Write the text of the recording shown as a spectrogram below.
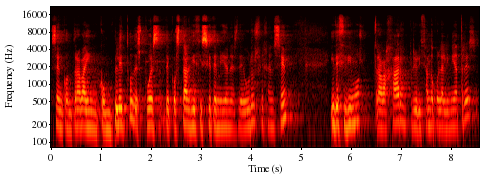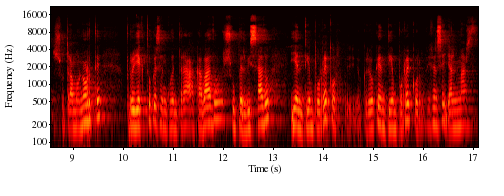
se encontraba incompleto después de costar 17 millones de euros, fíjense, y decidimos trabajar priorizando con la línea 3, su tramo norte, proyecto que se encuentra acabado, supervisado y en tiempo récord. Yo creo que en tiempo récord. Fíjense, ya en más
